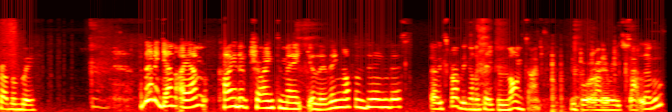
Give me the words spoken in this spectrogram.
probably. But then again, I am kind of trying to make a living off of doing this. So it's probably gonna take a long time before I reach that level.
